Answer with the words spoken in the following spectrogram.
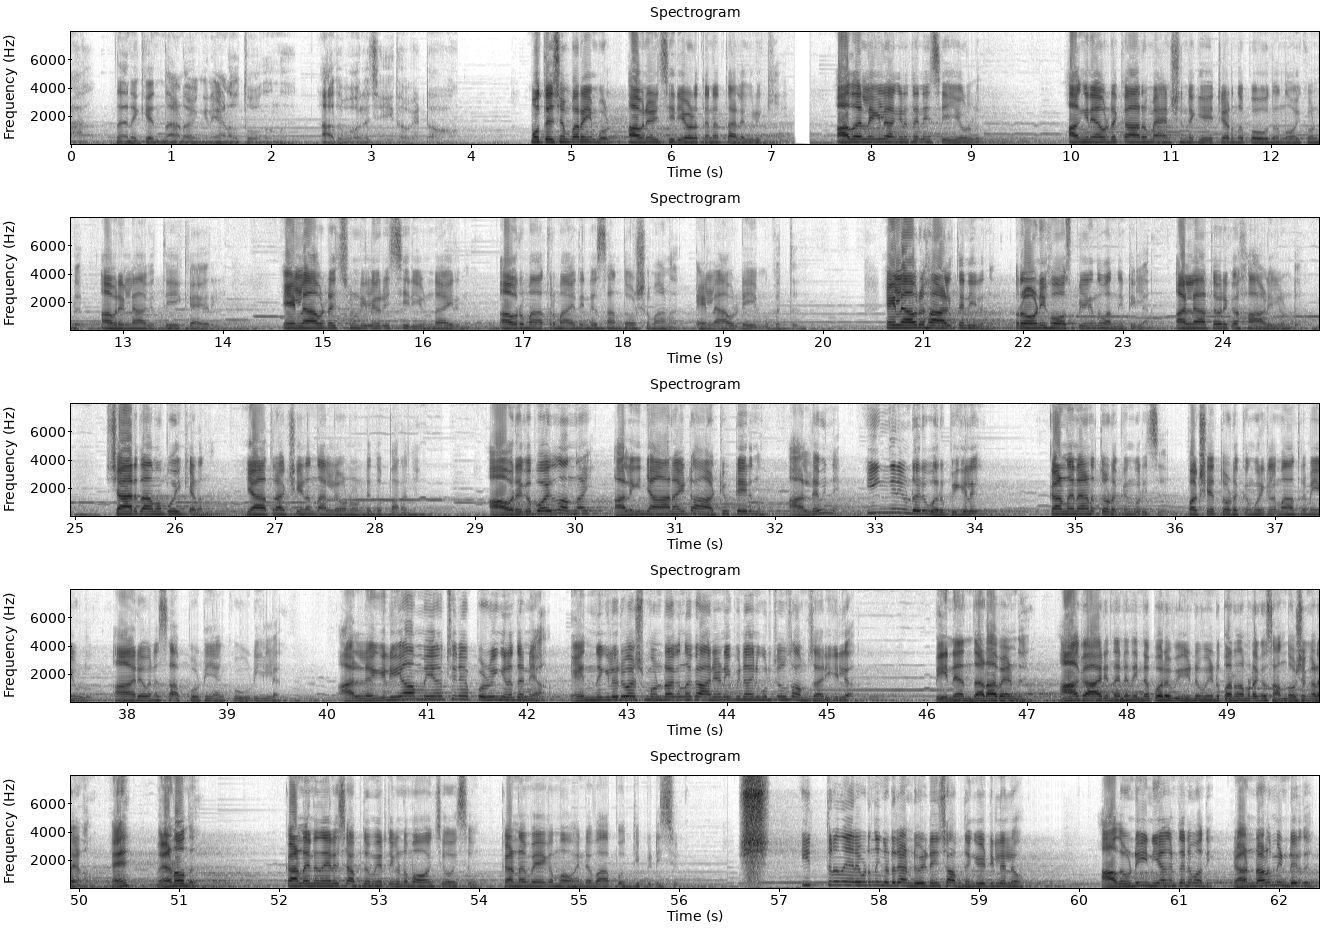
നിനക്ക് എന്താണോ എങ്ങനെയാണോ തോന്നുന്നത് അതുപോലെ ചെയ്തോ കേട്ടോ. മുത്തശ്ശൻ പറയുമ്പോൾ അവനൊരു ചിരിയോടെ തന്നെ തലകുലുക്കി. അതല്ലെങ്കിൽ അങ്ങനെ തന്നെ ചെയ്യുള്ളൂ. അങ്ങനെ അവരുടെ കാറ് മാൻഷന്റെ ഗേറ്റ് കടന്ന് പോകുന്നത് നോക്കിക്കൊണ്ട് അവരെല്ലാം അകത്തേക്ക് കയറി. എല്ലാവരുടെ ഒരു ചിരിയുണ്ടായിരുന്നു അവർ മാത്രമായതിന്റെ സന്തോഷമാണ് എല്ലാവരുടെയും മുഖത്ത്. എല്ലാവരും ഹാളിൽ തന്നെ ഇരുന്നു. റോണി ഹോസ്പിറ്റലിൽ നിന്ന് വന്നിട്ടില്ല. അല്ലാത്തവരൊക്കെ ഹാളിലുണ്ട്. ശാരദാമ പോയി കിടന്നു. യാത്രാക്ഷീണം നല്ലോണം ഉണ്ടെന്ന് പറഞ്ഞു. അവരൊക്കെ പോയത് നന്നായി. അല്ലെങ്കിൽ ഞാനായിട്ട് ആട്ടിവിട്ടായിരുന്നു അല്ല പിന്നെ ഇങ്ങനെയുണ്ട് ഒരു വെറുപ്പിക്കൽ കണ്ണനാണ് തുടക്കം കുറിച്ച് പക്ഷേ തുടക്കം കുറിക്കൽ മാത്രമേ ഉള്ളൂ. ആരും അവനെ സപ്പോർട്ട് ചെയ്യാൻ കൂടിയില്ല. അല്ലെങ്കിൽ ഈ അമ്മയും അച്ഛനും എപ്പോഴും ഇങ്ങനെ തന്നെയാ. എന്തെങ്കിലും ഒരു വിഷമം ഉണ്ടാകുന്ന കാര്യമാണെങ്കിൽ പിന്നെ അതിനെക്കുറിച്ചൊന്നും സംസാരിക്കില്ല. പിന്നെ എന്താടാ വേണ്ടത്? ആ കാര്യം തന്നെ നിന്നെ പോലെ വീണ്ടും വീണ്ടും പറഞ്ഞ് നമ്മുടെയൊക്കെ സന്തോഷം കളയണോ. ഏ? വേണോന്ന്? കണ്ണന് നേരെ ശബ്ദം ഉയർത്തിക്കൊണ്ട് മോഹൻ ചോദിച്ചു. കണ്ണൻ വേഗം മോഹന്റെ വാ പൊത്തിപ്പിടിച്ചു. "ഷ്ഷ്! ഇത്ര നേരം ഇവിടെ നിങ്ങളുടെ രണ്ടുപേരുടെയും ശബ്ദം കേട്ടില്ലല്ലോ. അതുകൊണ്ട് ഇനി അങ്ങനെ തന്നെ മതി. രണ്ടാളും മിണ്ടരുത്.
